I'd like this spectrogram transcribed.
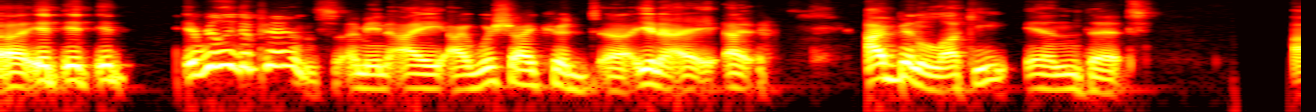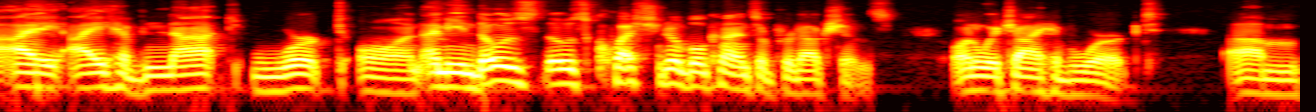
uh, it it it it really depends. I mean, I I wish I could. Uh, you know, I, I I've been lucky in that. I I have not worked on. I mean, those those questionable kinds of productions on which I have worked. Um,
